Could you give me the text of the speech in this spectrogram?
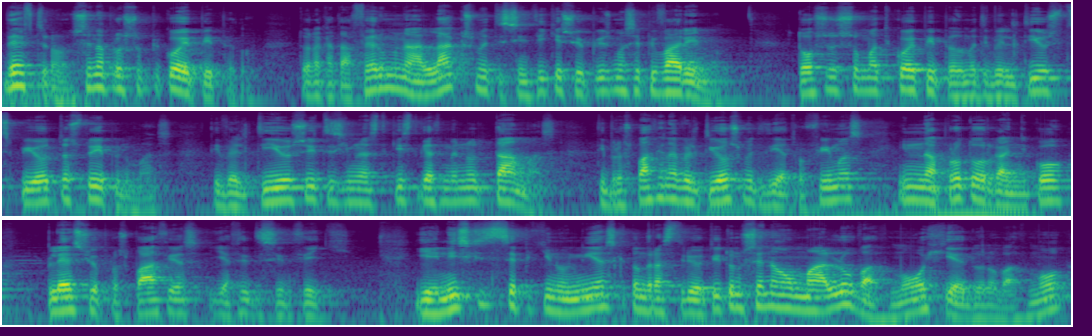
Δεύτερον, σε ένα προσωπικό επίπεδο, το να καταφέρουμε να αλλάξουμε τις συνθήκες οι οποίες μας επιβαρύνουν. Τόσο σε σωματικό επίπεδο, με τη βελτίωση της ποιότητας του ύπνου μας, τη βελτίωση της γυμναστικής στην καθημερινότητά μας, την προσπάθεια να βελτιώσουμε τη διατροφή μας, είναι ένα πρώτο οργανικό πλαίσιο προσπάθειας για αυτή τη συνθήκη. Η ενίσχυση της επικοινωνίας και των δραστηριοτήτων σε ένα ομαλό βαθμό, όχι έντονο βαθμό,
